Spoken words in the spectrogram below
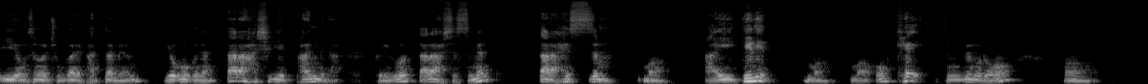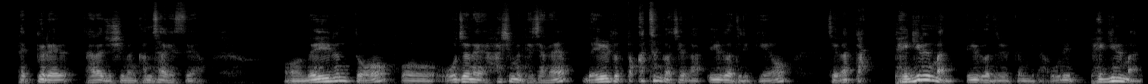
이 영상을 중간에 봤다면 요거 그냥 따라 하시기 바랍니다. 그리고 따라 하셨으면 따라 했음, 뭐 I did it, 뭐, 뭐 오케이 등등으로 어, 댓글에 달아주시면 감사하겠어요. 어, 내일은 또 어, 오전에 하시면 되잖아요. 내일도 똑같은 거 제가 읽어드릴게요. 제가 딱 100일만 읽어드릴 겁니다. 우리 100일만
